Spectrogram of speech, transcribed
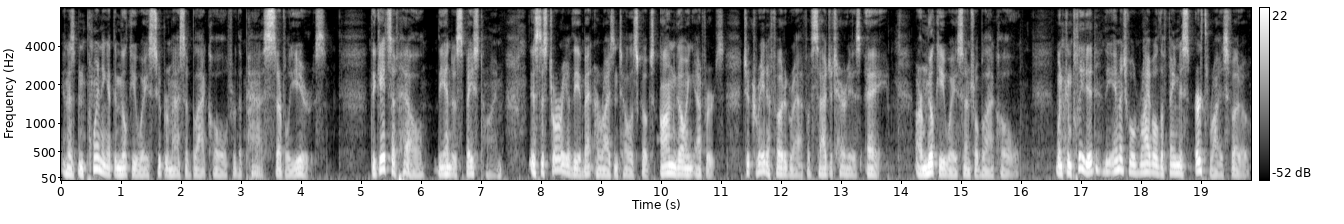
and has been pointing at the Milky Way supermassive black hole for the past several years. The Gates of Hell, the End of Space-Time, is the story of the Event Horizon Telescope's ongoing efforts to create a photograph of Sagittarius A, our Milky Way central black hole. When completed, the image will rival the famous Earthrise photo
